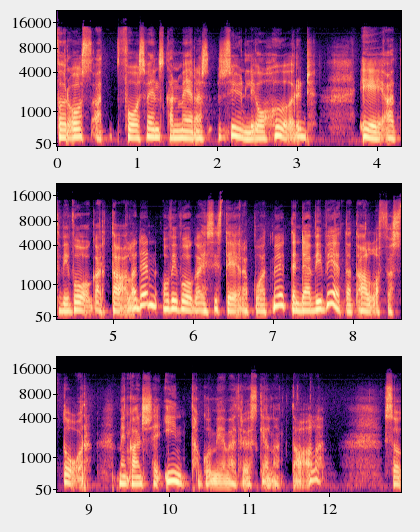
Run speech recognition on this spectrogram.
för oss att få svenskan mer synlig och hörd är att vi vågar tala den och vi vågar insistera på att möten där vi vet att alla förstår men kanske inte har kommit över tröskeln att tala så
